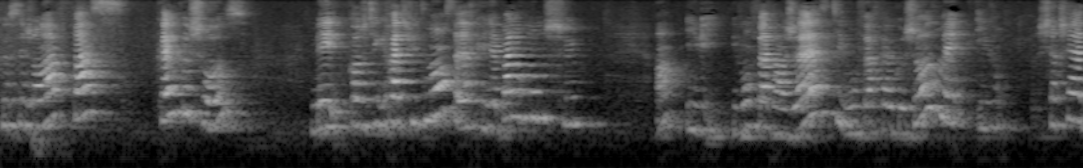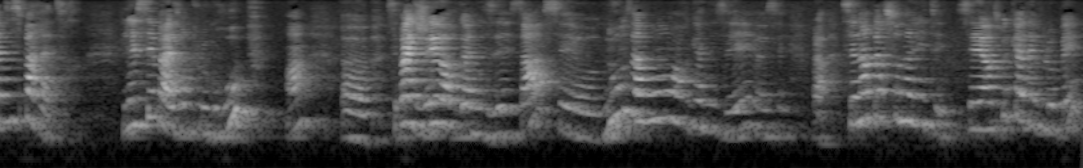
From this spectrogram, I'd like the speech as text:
que ces gens-là fassent quelque chose, mais quand je dis gratuitement, c'est-à-dire qu'il n'y a pas leur nom dessus. Hein ils, vont faire un geste, ils vont faire quelque chose, mais ils vont chercher à disparaître. Laisser, par exemple, le groupe. Hein, euh, c'est pas que j'ai organisé ça, c'est euh, nous avons organisé. Euh, c'est voilà. l'impersonnalité. C'est un truc à développer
